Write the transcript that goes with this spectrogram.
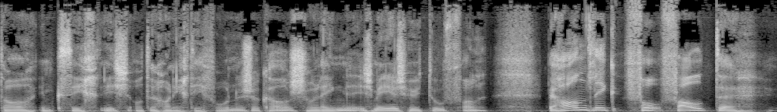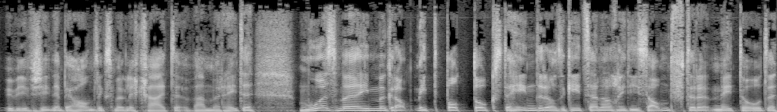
da im Gesicht ist? Oder habe ich die vorne schon gehabt, schon länger? Ist mir erst heute aufgefallen. Behandlung von Falten über die verschiedenen Behandlungsmöglichkeiten, wenn wir reden. Muss man immer gerade mit Botox dahinter oder gibt es auch noch ein bisschen die sanfteren Methoden?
